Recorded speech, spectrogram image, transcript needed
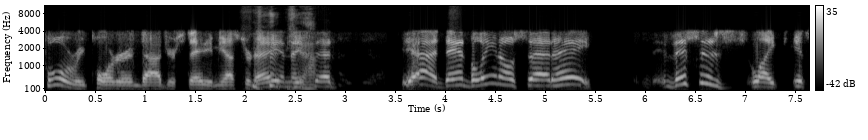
pool reporter in Dodger Stadium yesterday, and they yeah. said, "Yeah." Dan Bellino said, "Hey, this is like it's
